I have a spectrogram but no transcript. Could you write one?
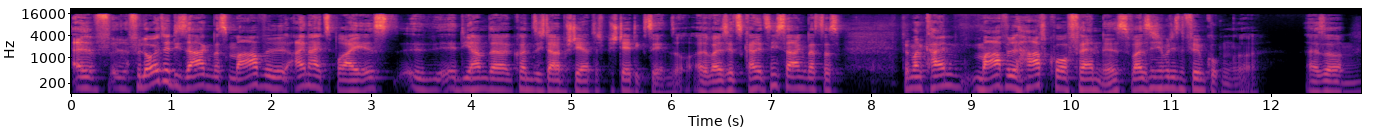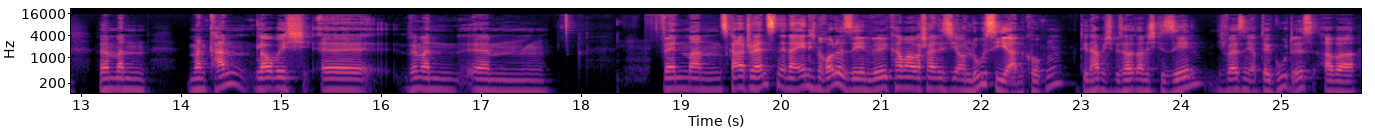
also für Leute, die sagen, dass Marvel Einheitsbrei ist, äh, die haben da, können sich da bestätigt, bestätigt sehen, so. Also, weil es jetzt, kann jetzt nicht sagen, dass das, wenn man kein Marvel Hardcore Fan ist, weiß ich nicht, ob man diesen Film gucken soll. Also, mhm. wenn man, man kann, glaube ich, äh, wenn man, ähm, wenn man Scarlett Johansson in einer ähnlichen Rolle sehen will, kann man wahrscheinlich sich auch Lucy angucken. Den habe ich bis heute noch nicht gesehen. Ich weiß nicht, ob der gut ist, aber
